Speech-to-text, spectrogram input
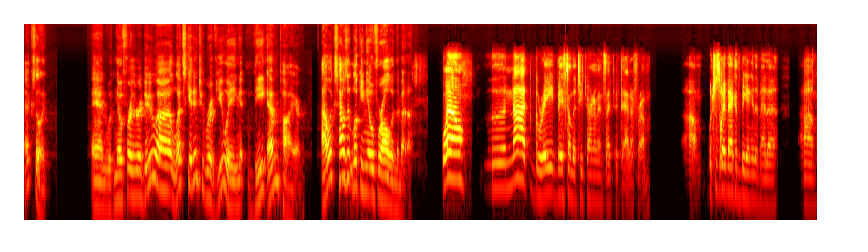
Excellent. And with no further ado, uh, let's get into reviewing The Empire. Alex, how's it looking overall in the meta? Well, uh, not great based on the two tournaments I took data from, um, which was way back at the beginning of the meta. Um,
